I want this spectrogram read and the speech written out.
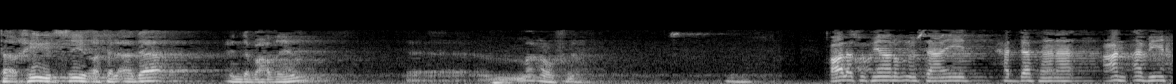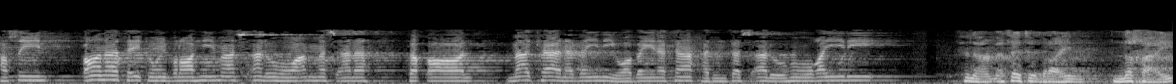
تأخير صيغة الأداء عند بعضهم آه، معروف نعم. قال سفيان بن سعيد حدثنا عن أبي حصين قال أتيت إبراهيم أسأله عن مسألة فقال ما كان بيني وبينك أحد تسأله غيري؟ نعم أتيت إبراهيم النخعي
